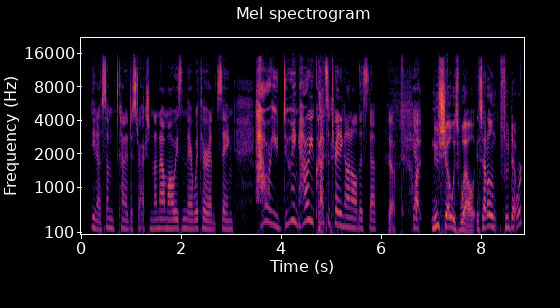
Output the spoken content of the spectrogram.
you know some kind of distraction. And I'm always in there with her and saying, "How are you doing? How are you concentrating on all this stuff?" Yeah. Yeah. Uh, new show as well. Is that on Food Network?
